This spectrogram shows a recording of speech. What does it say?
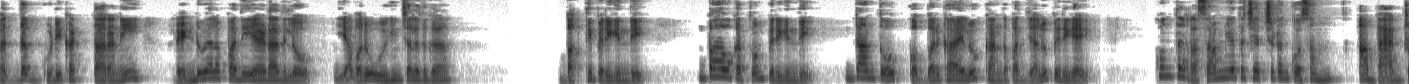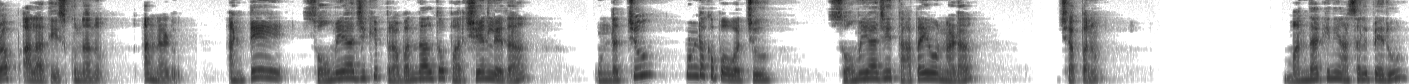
పెద్ద గుడి కట్టారని రెండు వేల పది ఏడాదిలో ఎవరూ ఊహించలేదుగా. భక్తి పెరిగింది భావుకత్వం పెరిగింది దాంతో కొబ్బరికాయలు కందపద్యాలు పెరిగాయి. కొంత రసరమ్యత చేర్చడం కోసం ఆ బ్యాక్డ్రాప్ అలా తీసుకున్నాను అన్నాడు. అంటే సోమయాజికి ప్రబంధాలతో పరిచయం లేదా? ఉండొచ్చు ఉండకపోవచ్చు. సోమయాజీ తాతయ్య ఉన్నాడా? చెప్పను. మందాకిని అసలు పేరు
